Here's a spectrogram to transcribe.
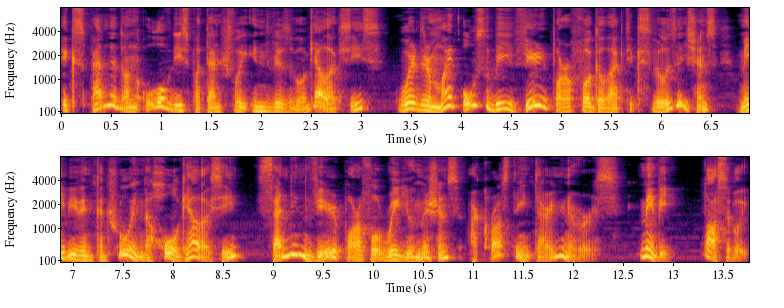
expanded on all of these potentially invisible galaxies, where there might also be very powerful galactic civilizations, maybe even controlling the whole galaxy, sending very powerful radio emissions across the entire universe. Maybe, possibly.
